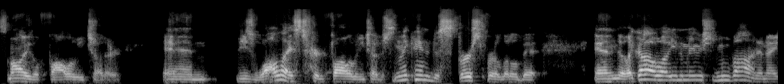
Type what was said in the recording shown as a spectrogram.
Smallies will follow each other, and these walleyes started following each other. So they kind of dispersed for a little bit. And they're like, oh, well, you know, maybe we should move on. And I,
